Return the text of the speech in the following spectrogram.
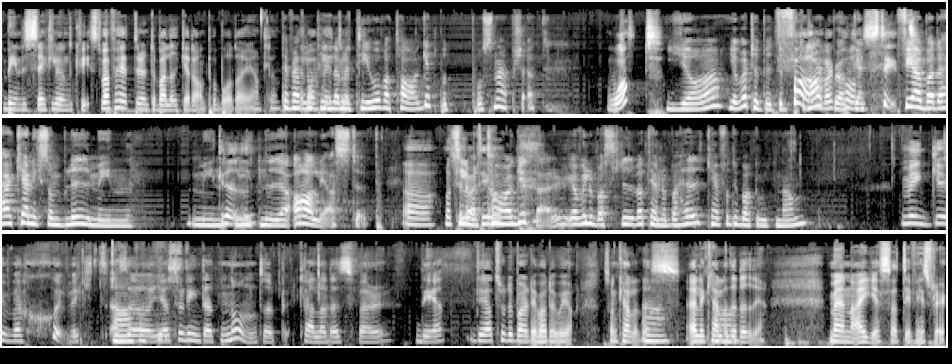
bindestreck Lundqvist. Varför heter du inte bara likadant på båda egentligen? Därför att Eller Matilda med TH var taget på, på Snapchat. What? Ja, jag var typ lite Fan vad heartbroken. konstigt. För jag bara, det här kan liksom bli min, min Grej. mitt nya alias typ. Ja, Matilda TH. taget där. Jag ville bara skriva till henne och bara, hej kan jag få tillbaka mitt namn? Men gud vad sjukt. Ja, Alltså, faktiskt. jag trodde inte att någon typ kallades för det. det. Jag trodde bara det var du och jag som kallades, eller kallade Ja. dig det. Men I guess att det finns fler.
